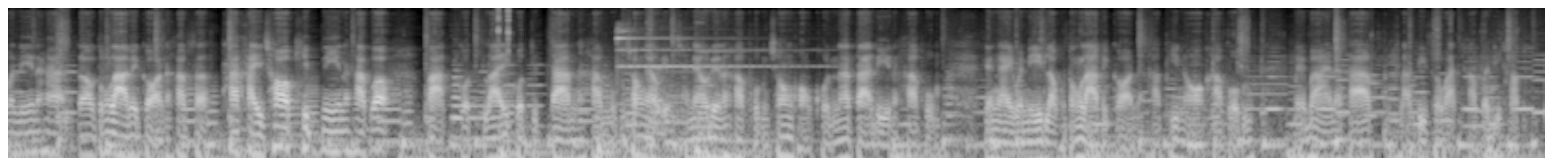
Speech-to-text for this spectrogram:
วันนี้นะฮะ เราต้องลาไปก่อนนะครับ ถ้าใครชอบคลิปนี้นะครับ ก็ฝากกดไลค์กดติดตามนะครับ ผมช่อง LM Channel ด้วยนะครับ ผมช่องของคนหน้าตาดีนะครับผมยังไงวันนี้เราก็ต้องลาไปก่อนนะครับ พี่น้องครับผมบ๊ายบายนะครับราตรีสวัสดิ์ครับสวัสดีครับ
